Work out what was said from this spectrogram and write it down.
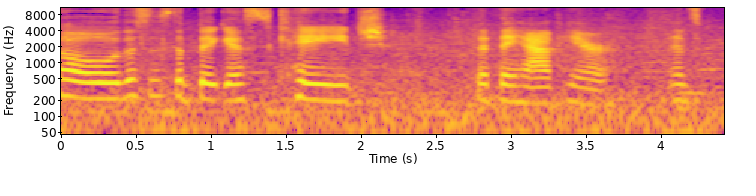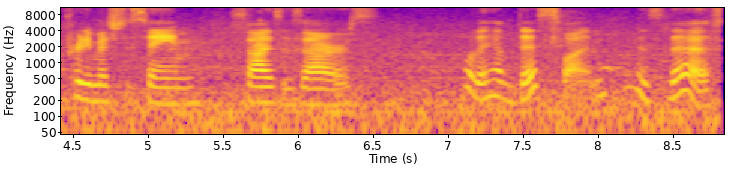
So this is the biggest cage that they have here. And it's pretty much the same size as ours. Oh, they have this one. What is this?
